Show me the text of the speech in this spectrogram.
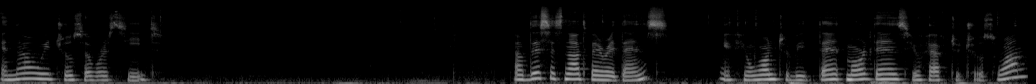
And now we choose our seed. Now this is not very dense. If you want to be den more dense you have to choose one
